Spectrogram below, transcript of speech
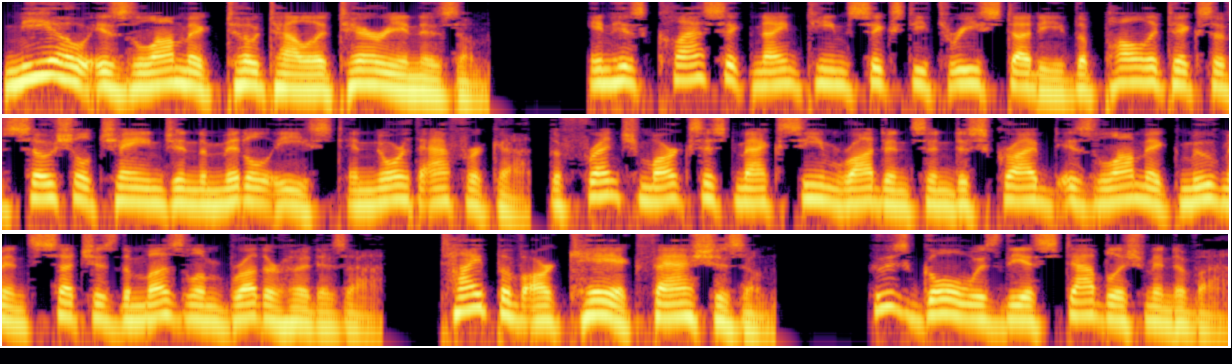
neo-Islamic totalitarianism. In his classic 1963 study The Politics of Social Change in the Middle East and North Africa, the French Marxist Maxime Rodinson described Islamic movements such as the Muslim Brotherhood as a «type of archaic fascism», whose goal was the establishment of a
